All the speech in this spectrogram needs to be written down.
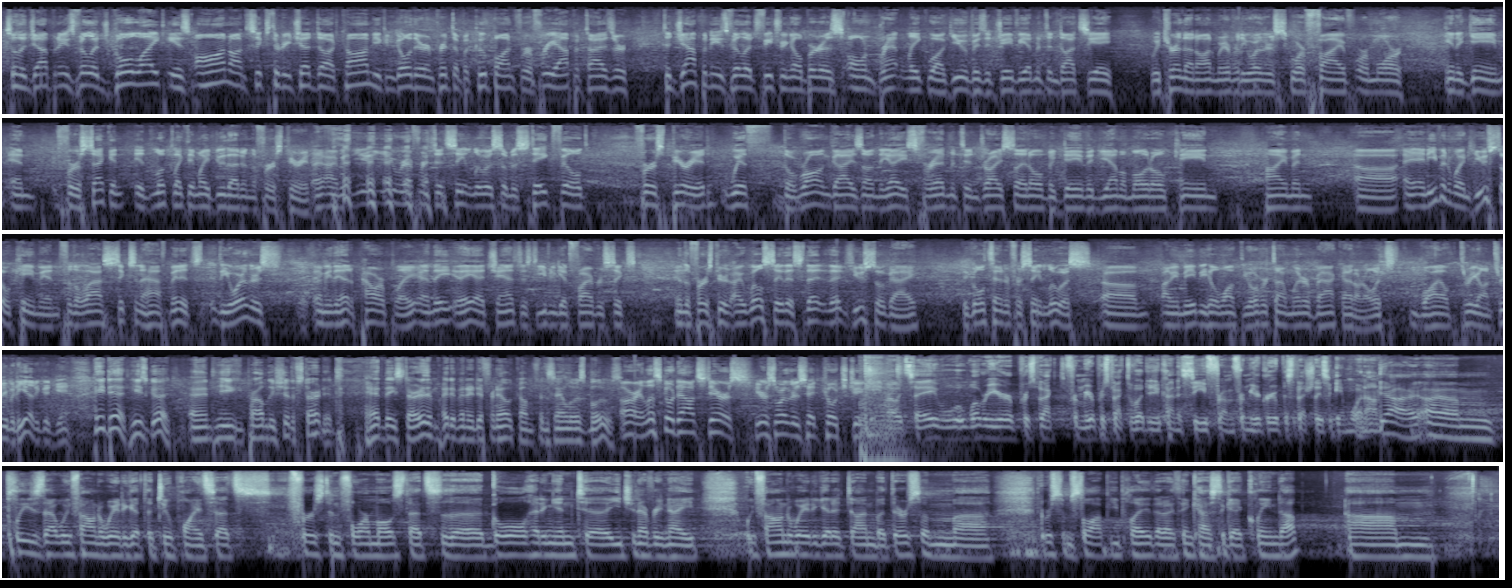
So the Japanese Village Goal Light is on on 630ched.com. You can go there and print up a coupon for a free appetizer to Japanese Village featuring Alberta's own Brant Lake Wagyu. Visit jvedmonton.ca. We turn that on whenever the Oilers score five or more in a game. And for a second, it looked like they might do that in the first period. I, I mean, you, you referenced it, St. Louis, a mistake-filled first period with the wrong guys on the ice for Edmonton, Draisaitl, McDavid, Yamamoto, Kane, Hyman. Uh, and even when Husso came in for the last six and a half minutes, the Oilers, I mean, they had a power play and they, they had chances to even get five or six in the first period. I will say this that, that Husso guy, the goaltender for St. Louis. Um, I mean, maybe he'll want the overtime winner back. I don't know. It's wild three on three, but he had a good game. He did. He's good, and he probably should have started. Had they started, it might have been a different outcome for the St. Louis Blues. All right, let's go downstairs. Here's Oilers head coach Jay I would say, what were your perspective from your perspective? What did you kind of see from from your group, especially as the game went on? Yeah, I, I'm pleased that we found a way to get the two points. That's first and foremost. That's the goal heading into each and every night. We found a way to get it done, but there's some. Uh, there was some sloppy play that I think has to get cleaned up. Um,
